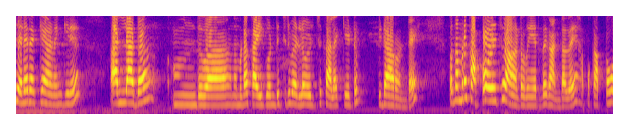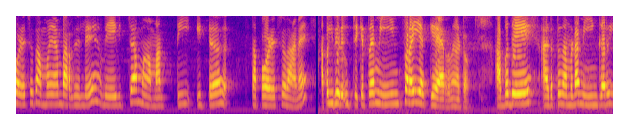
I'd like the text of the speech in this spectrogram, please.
ചിലരൊക്കെ ആണെങ്കിൽ അല്ലാതെ എന്തുവാ നമ്മുടെ കൈ കൊണ്ട് ഇച്ചിരി വെള്ളം ഒഴിച്ച് കലക്കിയിട്ടും ഇടാറുണ്ട്. അപ്പോൾ നമ്മുടെ കപ്പ കുഴച്ചതാണ് കേട്ടോ നേരത്തെ കണ്ടത്. അപ്പോൾ കപ്പ കുഴച്ചത് അമ്മ ഞാൻ പറഞ്ഞില്ലേ വേവിച്ച മത്തി ഇട്ട് കപ്പ കുഴച്ചതാണ് അപ്പോൾ ഇത് ഉച്ചക്കത്തെ മീൻ ഫ്രൈ ഒക്കെ ആയിരുന്നു കേട്ടോ. അപ്പോൾ ദേ അടുത്ത് നമ്മുടെ മീൻ കറി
